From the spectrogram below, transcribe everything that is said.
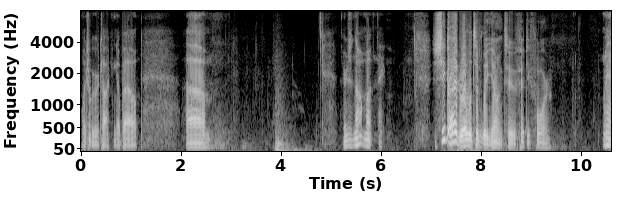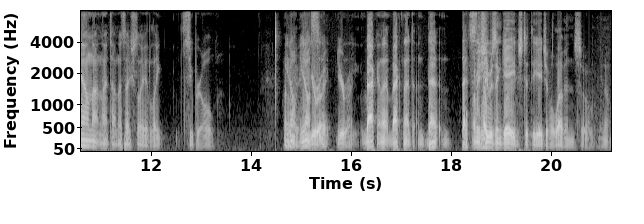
which we were talking about. Um, there's not much. She died relatively young too, fifty four. Well, not in that time. That's actually like super old. You don't. You don't. You're see- right. You're right. Back in that. Back in that. That. That's. I mean, she was engaged at the age of eleven, so you know,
